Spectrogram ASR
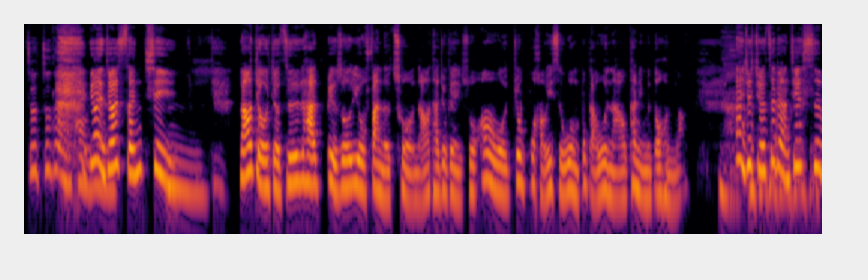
这真的很因为你就会生气，嗯、然后久而久之，他比如说又犯了错，然后他就跟你说：“哦，我就不好意思问，不敢问啊，我看你们都很忙。”那你就觉得这两件事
